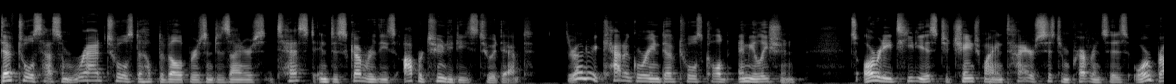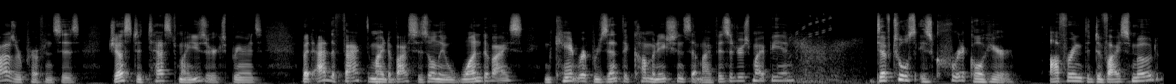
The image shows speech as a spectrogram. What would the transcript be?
DevTools has some rad tools to help developers and designers test and discover these opportunities to adapt. They're under a category in DevTools called emulation. It's already tedious to change my entire system preferences or browser preferences just to test my user experience, but add the fact that my device is only one device and can't represent the combinations that my visitors might be in. DevTools is critical here, offering the device mode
